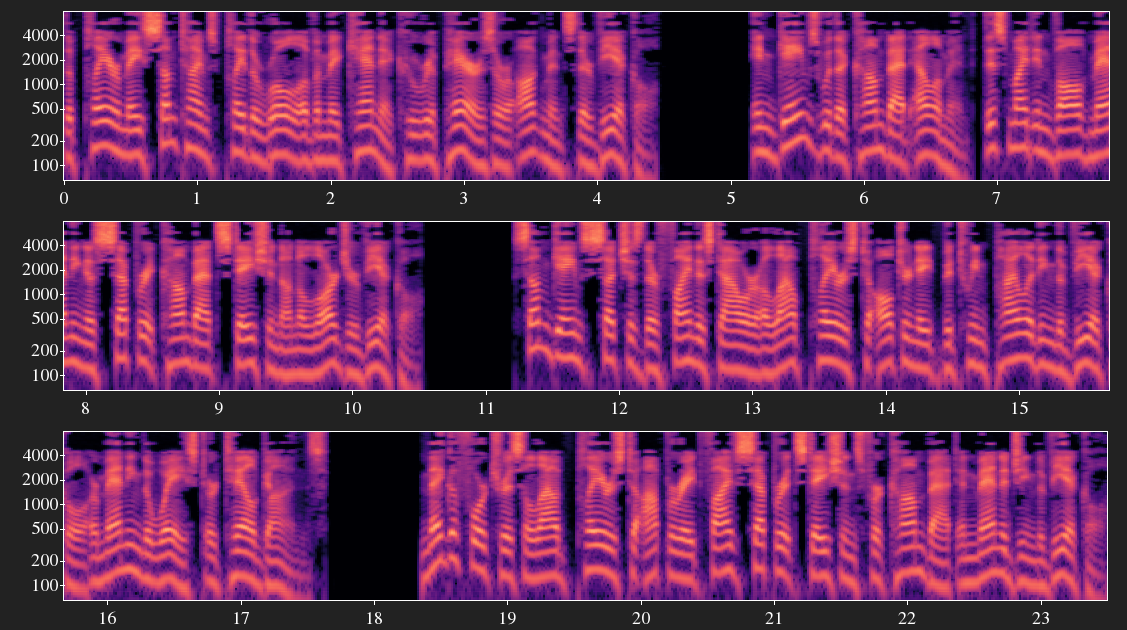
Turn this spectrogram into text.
the player may sometimes play the role of a mechanic who repairs or augments their vehicle. In games with a combat element, this might involve manning a separate combat station on a larger vehicle. Some games such as Their Finest Hour allow players to alternate between piloting the vehicle or manning the waist or tail guns. Megafortress allowed players to operate five separate stations for combat and managing the vehicle.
